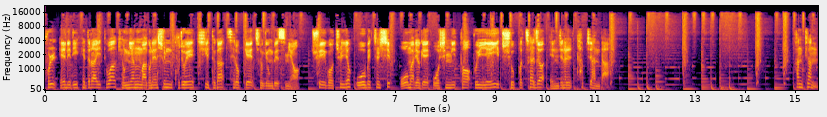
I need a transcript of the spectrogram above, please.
full LED 헤드라이트와 경량 마그네슘 구조의 시트가 새롭게 적용됐으며 최고 출력 575마력의 50L V8 supercharger 엔진을 탑재한다. 한편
